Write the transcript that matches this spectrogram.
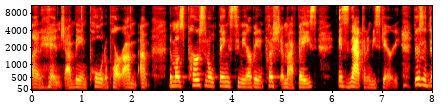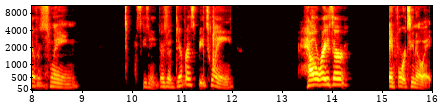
unhinged. I'm being pulled apart. I'm, I'm the most personal things to me are being pushed in my face. It's not going to be scary. There's a difference between, excuse me, there's a difference between Hellraiser and 1408.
